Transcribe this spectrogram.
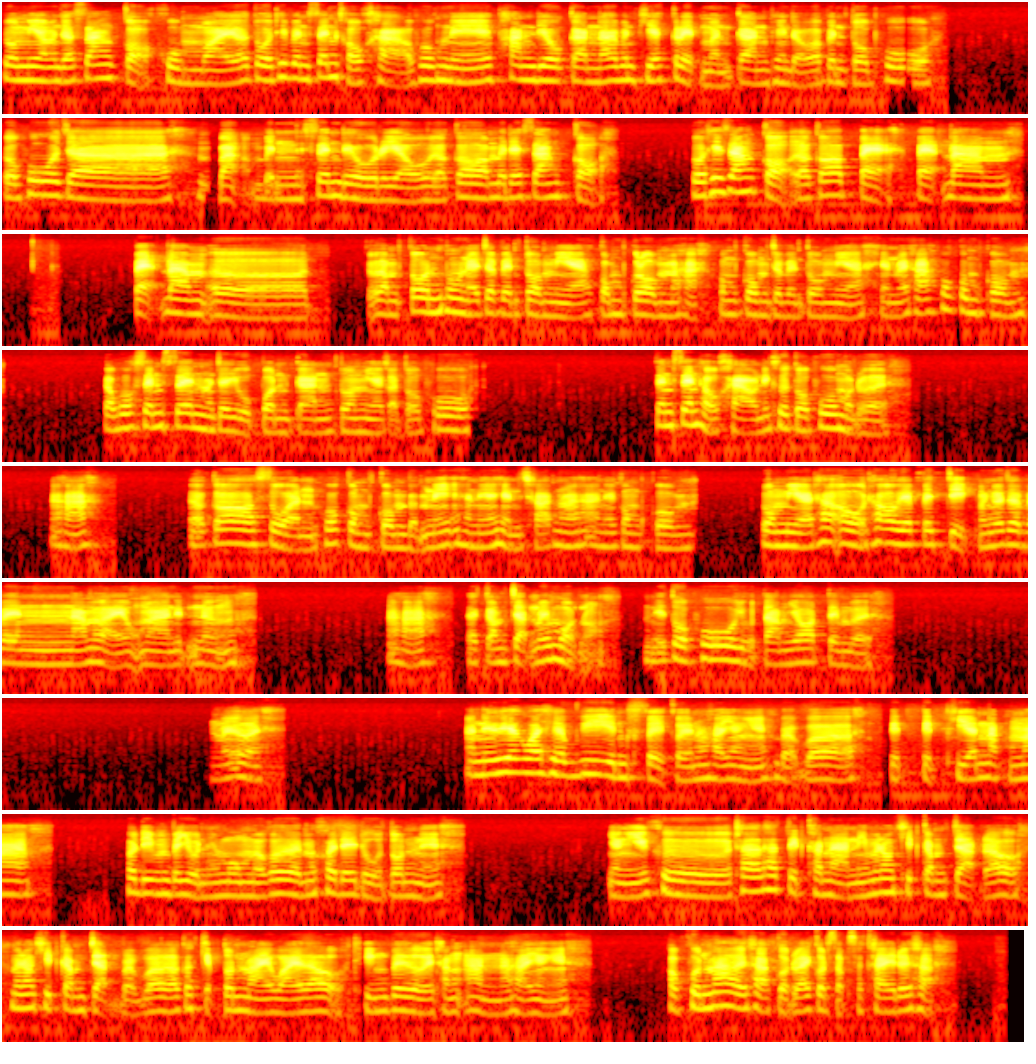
ตัวเมียมันจะสร้างเกาะคุมไว้แล้วตัวที่เป็นเส้นขาวๆพวกนี้พันเดียวกันนะเป็นเพี้ยเกรดเหมือนกัน เพียงแต่ว่าเป็นตัวผู้ ตัวผู้จะบะเป็นเส้นเรียวๆแล้วก็ไม่ได้สร้างเกาะ ตัวที่สร้างเกาะแล้วก็แปะแปะดำแปะดำเอ่อ ลำต้นพวกนี้จะเป็นตัวเมียกลมๆอะค่ะกลมๆจะเป็นตัวเมียเห็นไหมคะ พวกกลมๆกับพวกเส้นๆมันจะอยู่ปนกันตัวเมียกับตัวผู้ เส้นๆขาวๆนี่คือตัวผู้หมดเลยนะคะแล้วก็ส่วนพวกกลมๆแบบนี้ อันนี้เห็นชัดไหมอันนี้กลมๆตัวเมียถ้าเอาถ้าเอาเล็บไปจิก มันก็จะเป็นน้ำไหลออกมานิดนึงนะคะแต่กำจัดไม่หมดหรอกอันนี้ตัวผู้อยู่ตามยอดเต็มเลย เห็นไหมเอ่ย อันนี้เรียกว่า heavy infect เลยนะคะ อย่างเงี้ย แบบว่าติดติดเพี้ยนหนักมาก พอดีมันไปอยู่ในมุมแล้วก็เลยไม่ค่อยได้ดูต้นนี้ อย่างนี้คือถ้าถ้าติดขนาดนี้ไม่ต้องคิดกำจัดแล้ว ไม่ต้องคิดกำจัดแบบว่าแล้วก็เก็บต้นไม้ไว้แล้วทิ้งไปเลยทั้งอันนะคะ อย่างเงี้ย ขอบคุณมากเลยค่ะ กดไลค์กด subscribe ด้วยค่ะ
